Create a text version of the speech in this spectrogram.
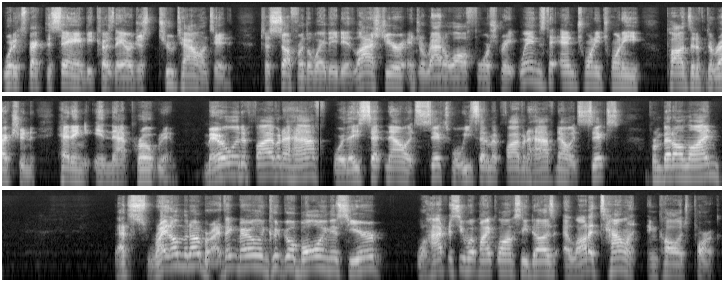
would expect the same because they are just too talented to suffer the way they did last year and to rattle off four straight wins to end 2020 positive direction heading in that program. Maryland at five and a half, where they set now at six, where we set them at five and a half, now at six from Bet Online. That's right on the number. I think Maryland could go bowling this year. we'll have to see what Mike Locksley does. A lot of talent in College Park,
